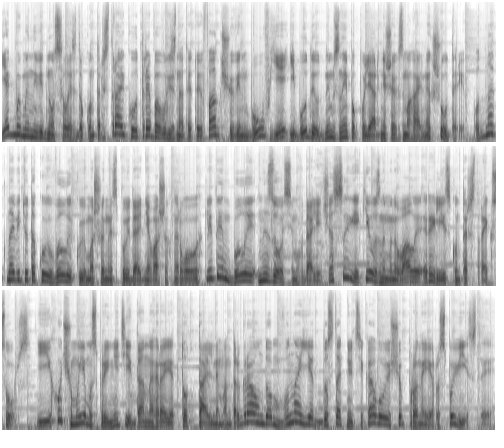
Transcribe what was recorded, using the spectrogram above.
Як би ми не відносились до Counter-Strike, треба визнати той факт, що він був, є і буде одним з найпопулярніших змагальних шутерів. Однак навіть у такої великої машини споїдання ваших нервових клітин були не зовсім вдалі часи, які ознаменували реліз Counter-Strike Source. І хоч у моєму сприйнятті дана гра є тотальним андерграундом, вона є достатньо цікавою, щоб про неї розповісти.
